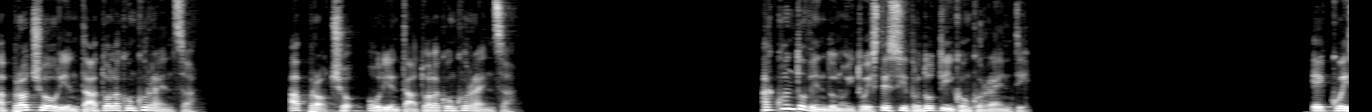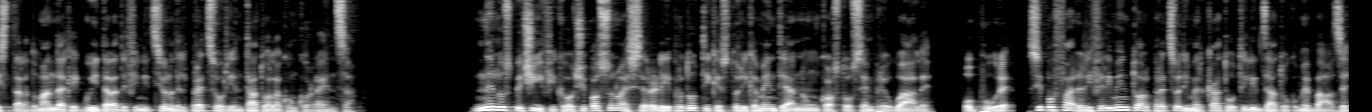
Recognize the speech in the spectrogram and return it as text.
Approccio orientato alla concorrenza. Approccio orientato alla concorrenza. A quanto vendono i tuoi stessi prodotti i concorrenti? È questa la domanda che guida la definizione del prezzo orientato alla concorrenza. Nello specifico ci possono essere dei prodotti che storicamente hanno un costo sempre uguale, oppure si può fare riferimento al prezzo di mercato utilizzato come base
